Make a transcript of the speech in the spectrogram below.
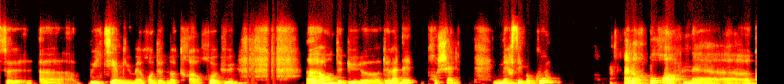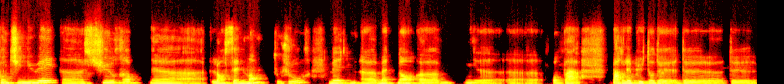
ce euh, huitième numéro de notre revue euh, en début euh, de l'année prochaine. Merci beaucoup. Alors, pour continuer sur l'enseignement, toujours, mais maintenant, on va parler plutôt de,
